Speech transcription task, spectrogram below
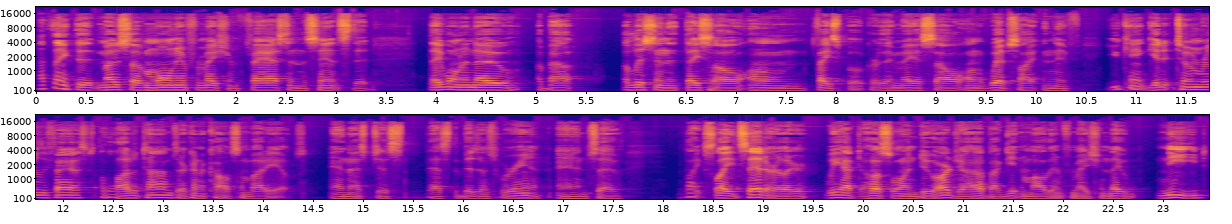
I think that most of them want information fast in the sense that they want to know about a listing that they saw on Facebook or they may have saw on a website, and if you can't get it to them really fast, a lot of times they're going to call somebody else, and that's just that's the business we're in. And so, like Slade said earlier, we have to hustle and do our job by getting them all the information they need,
